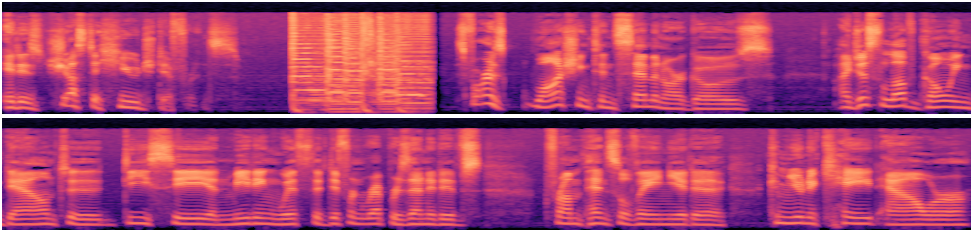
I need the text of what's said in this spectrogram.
It is just a huge difference. As far as Washington seminar goes, I just love going down to DC and meeting with the different representatives from Pennsylvania to communicate our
